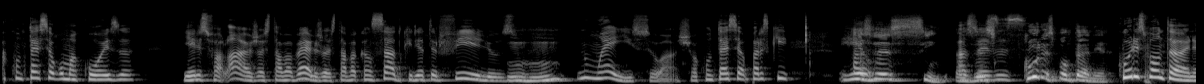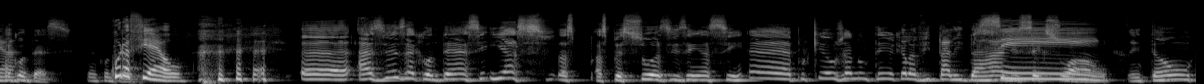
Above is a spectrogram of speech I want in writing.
acontece alguma coisa e eles falam: Ah, já estava velho, já estava cansado, queria ter filhos. Uhum. Não é isso, eu acho. Acontece, parece que. Às eu- vezes, sim. Às, Às vezes, vezes- cura espontânea. Cura espontânea. Acontece. acontece. Cura fiel. É, às vezes acontece e as, as, as pessoas dizem assim: é, porque eu já não tenho aquela vitalidade Sim. sexual. Então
